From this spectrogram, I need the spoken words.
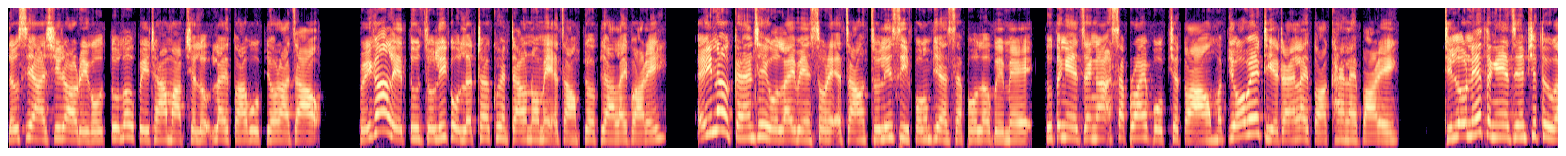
လှုပ်ရှားရှိတာတွေကိုသူလုပ်ပေးထားမှဖြစ်လို့လိုက်သွားဖို့ပြောတာကြောင့်ရေကလည်းသူဂျူလီကိုလက်ထပ်ခွင့်တောင်းတော့မယ့်အကြောင်းပြောပြလိုက်ပါတယ်။အဲ့နောက်ကန်းချေကိုလိုက်ပင်ဆိုတဲ့အကြောင်းဂျူလီစီဖုန်းပြန်ဆက်ဖို့လုပ်ပေမဲ့သူတငယ်ချင်းက surprise ပို့ဖြစ်သွားအောင်မပြောဘဲဒီအတိုင်းလိုက်သွားခိုင်းလိုက်ပါတယ်။ဒီလိုနဲ့တငယ်ချင်းဖြစ်သူက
